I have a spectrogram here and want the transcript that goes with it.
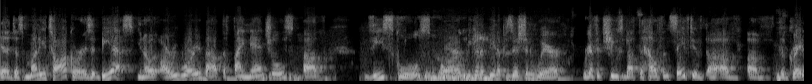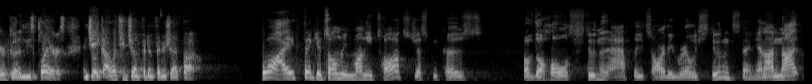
Uh, does money talk, or is it BS? You know, are we worried about the financials of these schools, or are we going to be in a position where we're going to have to choose about the health and safety of, of, of the greater good in these players? And Jake, I'll let you jump in and finish that thought. Well, I think it's only money talks just because of the whole student athletes are they really students thing. And I'm not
